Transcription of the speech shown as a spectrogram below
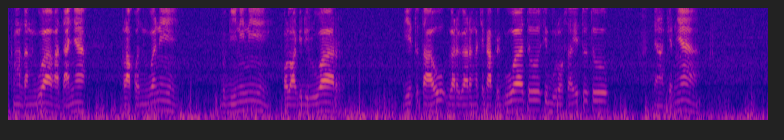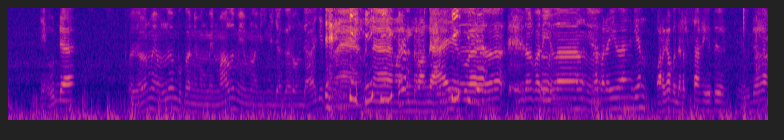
ke mantan gue katanya kelakuan gue nih begini nih kalau lagi di luar. Dia tuh tahu gara-gara ngecek HP gue tuh si Bu Rosa itu tuh. Dan akhirnya ya udah. Padahal memang lu bukan emang main malam ya, lagi ngejaga ronda aja tuh. nah benar makin ngeronda aja Iya, gue Sendal pada hilang ya. Pada hilang dia warga pada resah gitu. Ya udahlah.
